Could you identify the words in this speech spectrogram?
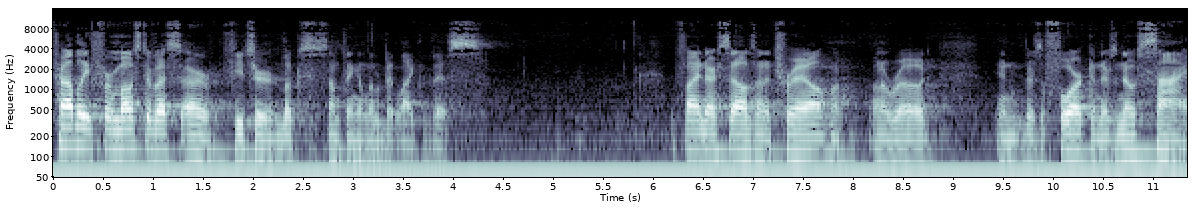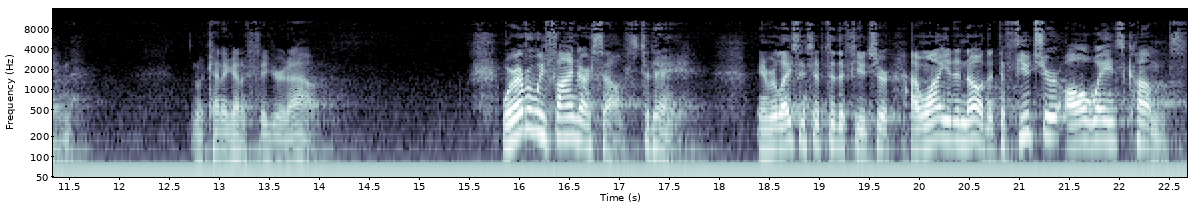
probably for most of us, our future looks something a little bit like this. We find ourselves on a trail, on a road, and there's a fork and there's no sign. And we kind of got to figure it out. Wherever we find ourselves today, in relationship to the future, I want you to know that the future always comes.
